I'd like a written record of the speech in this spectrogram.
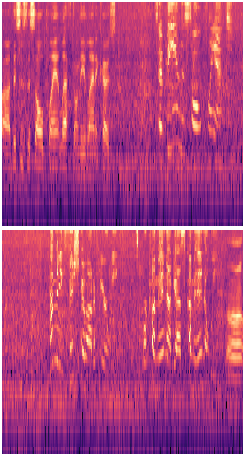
uh, this is the sole plant left on the Atlantic coast. So, being the sole plant, how many fish go out of here a week? Or come in, I guess, come in a week? Uh,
